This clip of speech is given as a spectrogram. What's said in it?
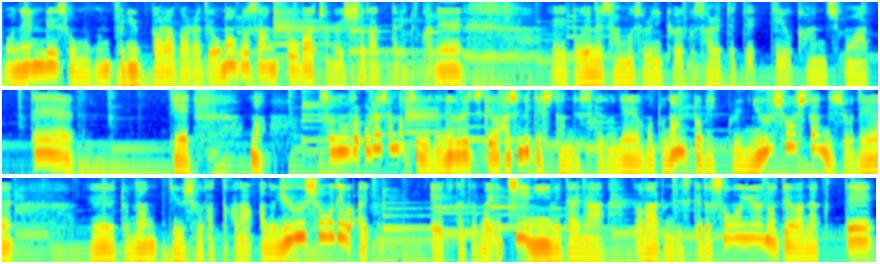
もう年齢層も本当にバラバラでお孫さんとおばあちゃんが一緒だったりとかね、えーと、お嫁さんもそれに教育されててっていう感じもあってでまあその裏社祭りのね振り付けは初めてしたんですけどね。本当なんとびっくり入賞したんですよね。えーとなんていう賞だったかな。あの優勝ではあえー、となんていうまあ、1位2位みたいなのがあるんですけどそういうのではなくて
